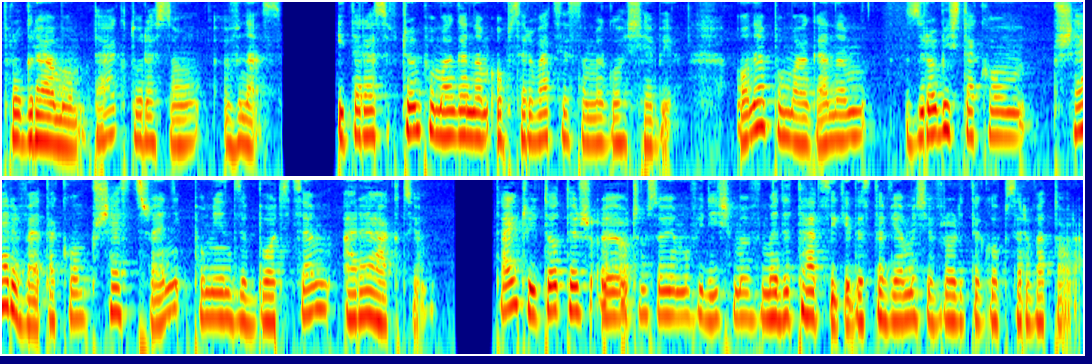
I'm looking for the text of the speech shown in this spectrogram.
programom, tak? Które są w nas. I teraz w czym pomaga nam obserwacja samego siebie? Ona pomaga nam zrobić taką przerwę, taką przestrzeń pomiędzy bodźcem a reakcją. Tak, czyli to też, e, o czym sobie mówiliśmy w medytacji, kiedy stawiamy się w roli tego obserwatora.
